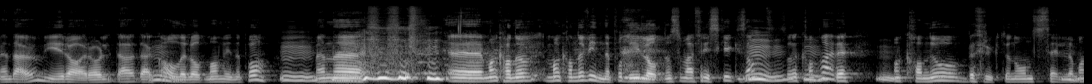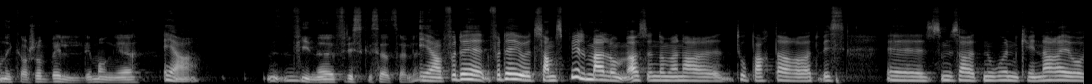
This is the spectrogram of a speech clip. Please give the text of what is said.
Men det er jo mye rare og Det er, det er ikke alle lodd man vinner på. Mm. Men eh, eh, man, kan jo, man kan jo vinne på de loddene som er friske, ikke sant? Mm. Så det kan være Man kan jo befrukte noen selv om man ikke har så veldig mange Ja, fine, friske sædceller. ja for, det, for det er jo et samspill mellom altså Når man har to parter, og at hvis som du sa, at Noen kvinner er jo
